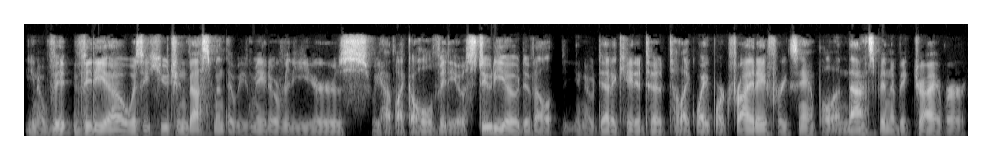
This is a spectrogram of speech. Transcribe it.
you know, vi- video was a huge investment that we've made over the years. We have like a whole video studio developed, you know, dedicated to to like Whiteboard Friday, for example, and that's been a big driver.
